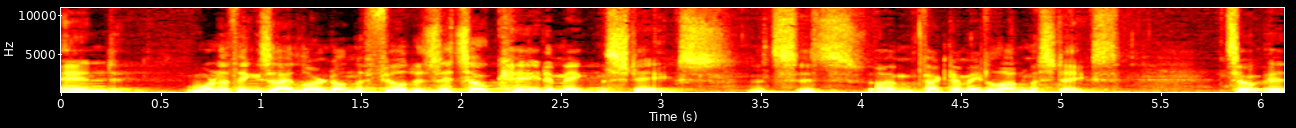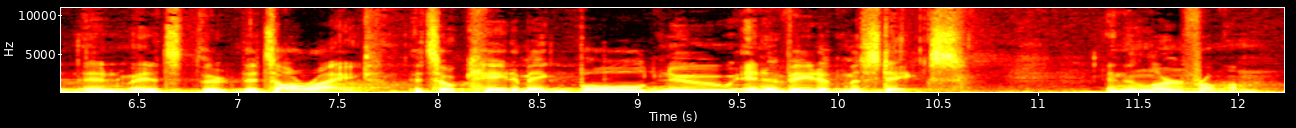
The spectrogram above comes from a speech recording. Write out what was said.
And one of the things I learned on the field is it's okay to make mistakes. It's, it's, in fact, I made a lot of mistakes. So, it, and it's, it's all right. It's okay to make bold, new, innovative mistakes and then learn from them.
